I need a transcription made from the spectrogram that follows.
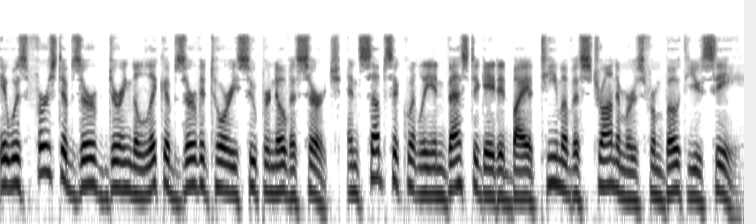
It was first observed during the Lick Observatory supernova search, and subsequently investigated by a team of astronomers from both UC.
